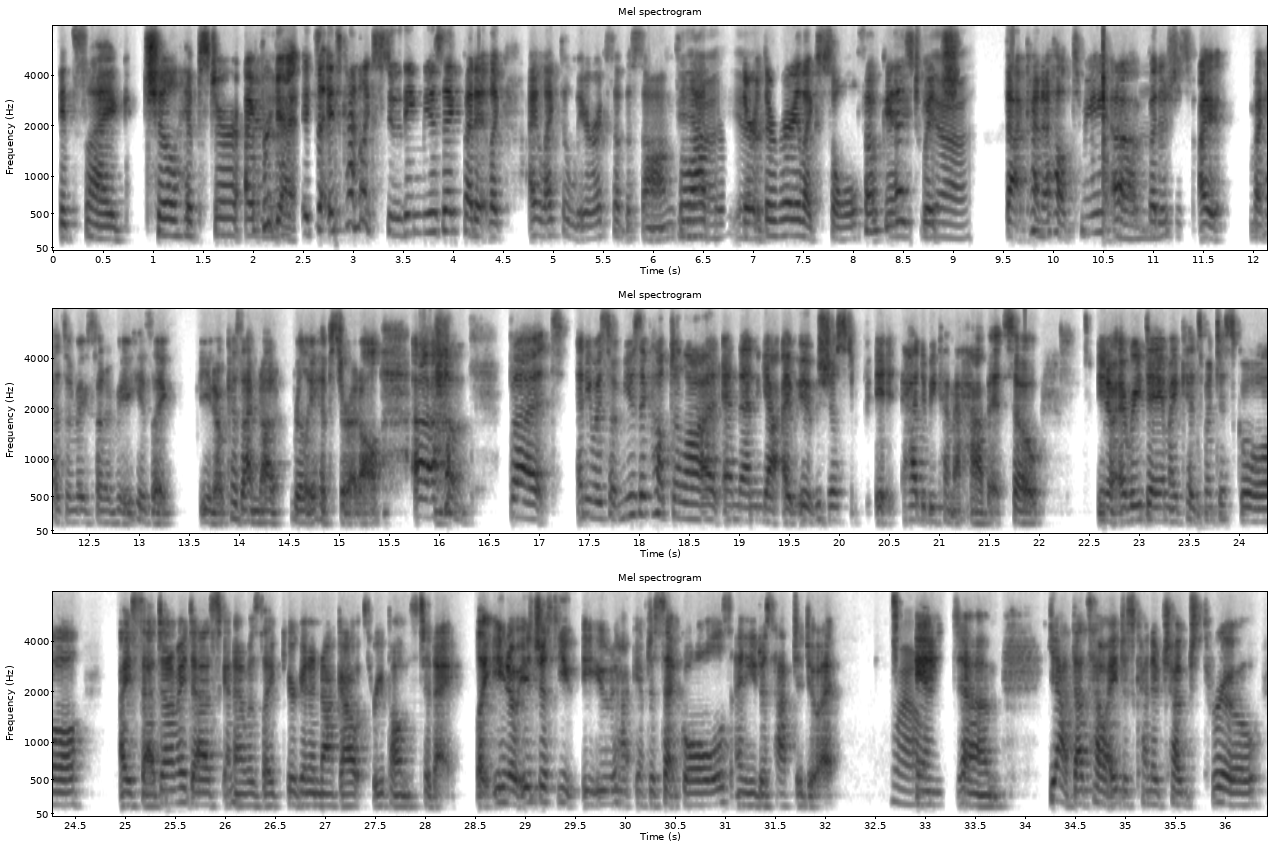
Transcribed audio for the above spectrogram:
It's like chill hipster. I forget. Yeah. It's it's kind of like soothing music, but it like I like the lyrics of the songs a yeah, lot. They're, yeah. they're, they're very like soul focused, which that kind of helped me. Uh, mm-hmm. But it's just I my husband makes fun of me. He's like, you know, because I'm not really a hipster at all. Um, but anyway, so music helped a lot, and then yeah, I, it was just it had to become a habit. So, you know, every day my kids went to school, I sat down at my desk and I was like, "You're going to knock out three poems today." Like, you know, it's just you you have, to set goals and you just have to do it. Wow. And um, yeah, that's how I just kind of chugged through.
